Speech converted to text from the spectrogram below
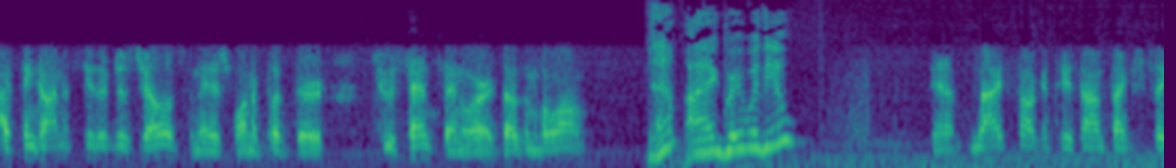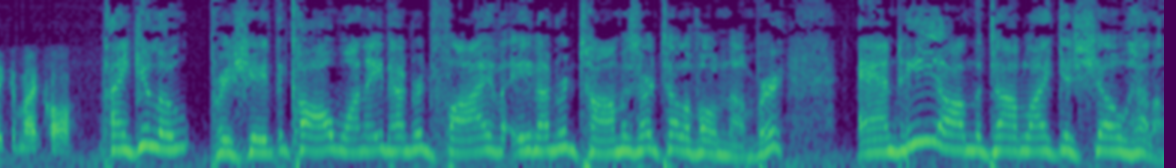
I think, honestly, they're just jealous and they just want to put their two cents in where it doesn't belong. Yep, I agree with you. Yeah, nice talking to you, Tom. Thanks for taking my call. Thank you, Lou. Appreciate the call. 1-800-5800-TOM is our telephone number. Andy on the Tom Leykis show. Hello.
